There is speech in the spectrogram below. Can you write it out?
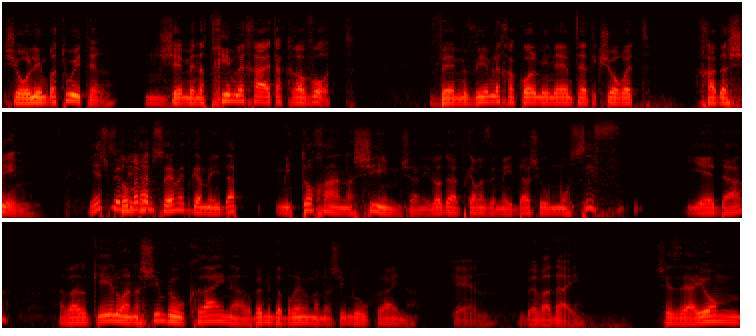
שעולים בטוויטר, שמנתחים לך את הקרבות, ומביאים לך כל מיני אמצעי תקשורת חדשים. יש במידה אומרת- מסוימת גם מידע מתוך האנשים, שאני לא יודע עד כמה זה מידע שהוא מוסיף ידע, אבל כאילו אנשים באוקראינה, הרבה מדברים עם אנשים באוקראינה, כן, בוודאי. שזה היום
